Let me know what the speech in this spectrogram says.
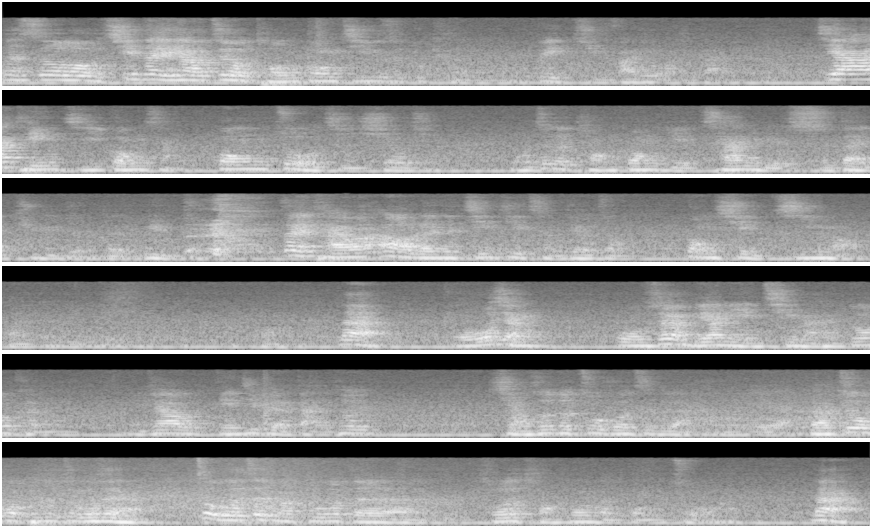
那时候现在要做童工几乎是不可能，被举发就完蛋。家庭及工厂，工作及休闲，我这个童工也参与时代巨人的运动，在台湾澳人的经济成就中。贡献鸡毛般的力量。哦，那我我想，我虽然比较年轻嘛，很多可能比较年纪比较大，都小时候都做过这个行业啊，做过不是做过这个，做过这么多的所有童工的工作啊。那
